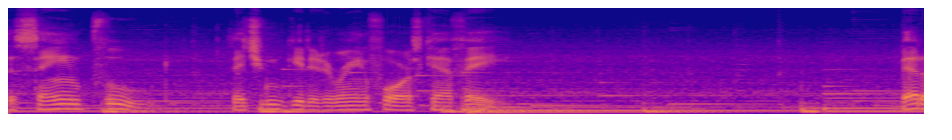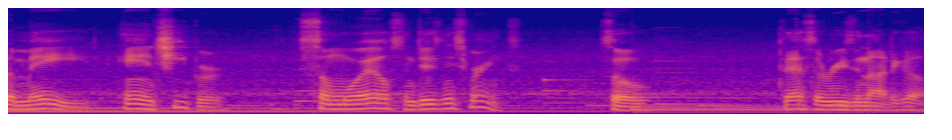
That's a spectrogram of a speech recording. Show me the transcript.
the same food that you can get at a Rainforest Cafe better made and cheaper somewhere else in Disney Springs. So that's the reason not to go.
